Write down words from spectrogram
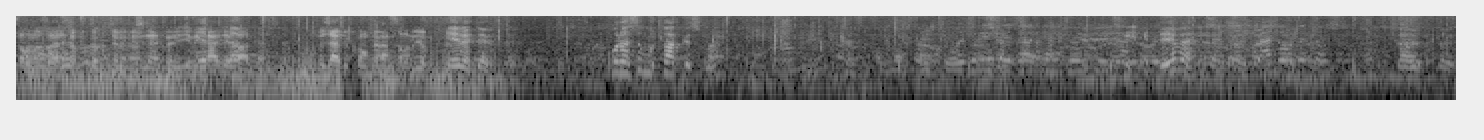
Salona zaten tabii, tabii, tabii. Bizim hep böyle yemekhane var. Özel bir konferans salonu yok. Evet, evet. Burası mutfak kısmı. Değil mi? Tabii, tabii.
